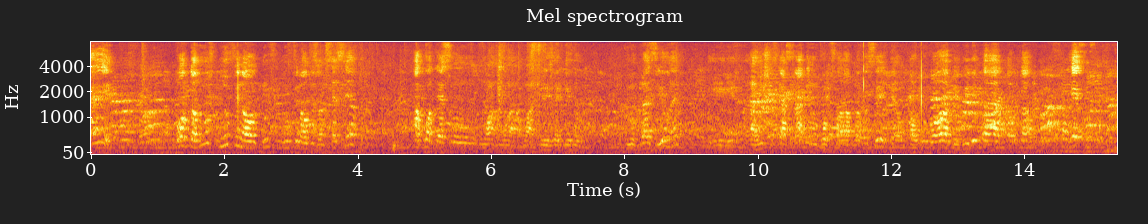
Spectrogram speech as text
Aí, voltando no, no final, no, no, final dos anos 60, acontece um, uma, uma, uma, crise aqui no, no Brasil, né? E a gente já sabe, não vou falar para vocês, que é o tal do golpe, militar, tal, tal. E,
